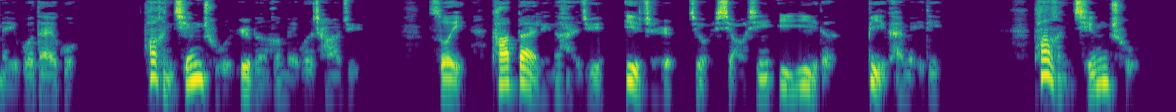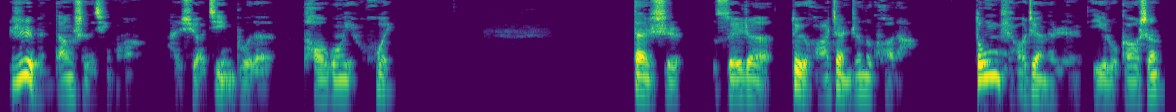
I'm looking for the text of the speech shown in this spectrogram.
美国待过，他很清楚日本和美国的差距，所以他带领的海军一直就小心翼翼的避开美帝。他很清楚日本当时的情况，还需要进一步的韬光养晦，但是。随着对华战争的扩大，东条这样的人一路高升，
